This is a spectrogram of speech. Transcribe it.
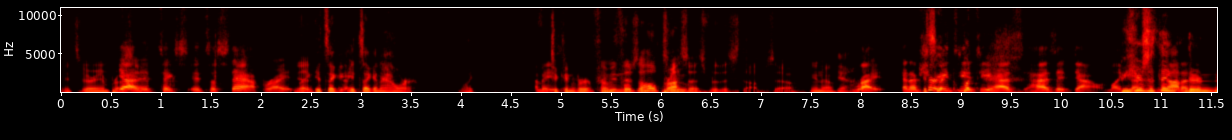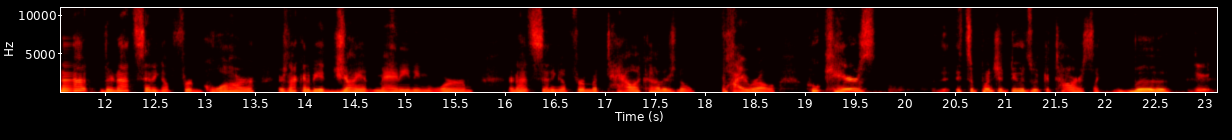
it's very impressive. Yeah, it takes it's a snap, right? Yeah. Like It's like it's like an hour, like amazing. to convert from. I from. mean, there's a whole football to- process for this stuff, so you know. Yeah. Right, and I'm sure like- AT but- and T has has it down. Like, but here's the thing: not a- they're not they're not setting up for GWAR. There's not going to be a giant man-eating worm. They're not setting up for Metallica. There's no pyro. Who cares? It's a bunch of dudes with guitars. Like, bleh. dude.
